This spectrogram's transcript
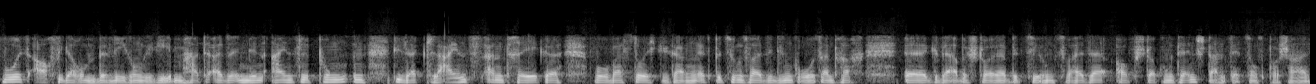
wo es auch wiederum Bewegung gegeben hat. Also in den Einzelpunkten dieser Kleinstanträge, wo was durchgegangen ist, beziehungsweise diesen Großantrag äh, Gewerbesteuer beziehungsweise Aufstockung der Instandsetzungspauschalen.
